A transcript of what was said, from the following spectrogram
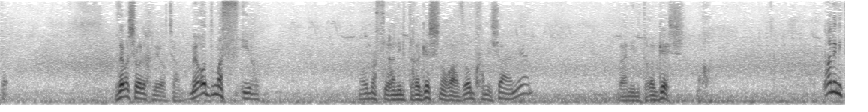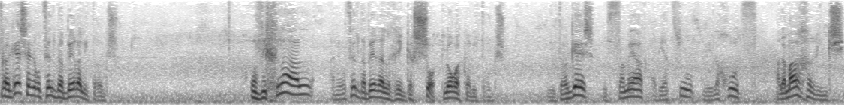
טוב. זה מה שהולך להיות שם. מאוד מסעיר. מאוד מסעיר. אני מתרגש נורא. זה עוד חמישה ימים, ואני מתרגש. נכון. אם אני מתרגש, אני רוצה לדבר על התרגשות. ובכלל, אני רוצה לדבר על רגשות, לא רק על התרגשות. אני מתרגש, אני שמח, אני עצוב, אני לחוץ, על המערך הרגשי.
